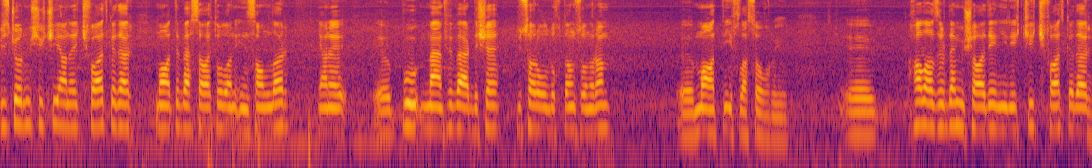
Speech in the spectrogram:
Biz görmüşük ki, yəni kifayət qədər maddi vəsaiti olan insanlar, yəni e, bu mənfi vərdişə düçar olduqdan sonra e, maddi iflasa uğrayıb. E, hal-hazırda müşahidə edirik ki, kifayət qədər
